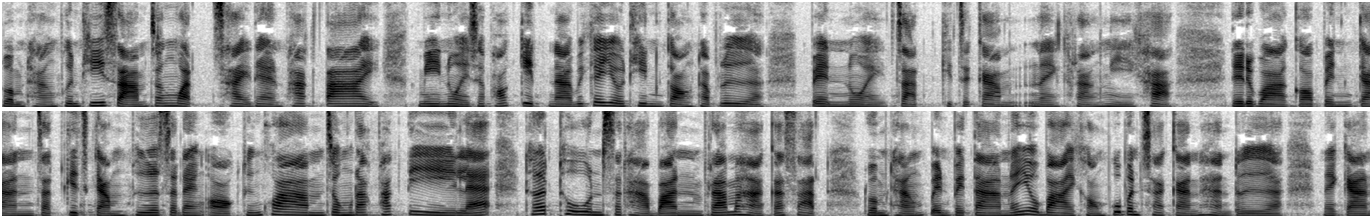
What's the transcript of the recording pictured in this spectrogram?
รวมทั้งพื้นที่ 3 จังหวัดชายแดนภาคใต้ มีหน่วยเฉพาะกิจนาวิกโยธินกองทัพเรือ เป็นหน่วยจัดกิจกรรมในครั้งนี้ค่ะเดดวาก็เป็นการจัดกิจกรรมเพื่อแสดงออกถึงความจงรักภักดีและเทิดทูนสถาบันพระมหากษัตริย์ รวมทั้งเป็นไปตามนโยบายของผู้บัญชาการทหารเรือ ในการ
